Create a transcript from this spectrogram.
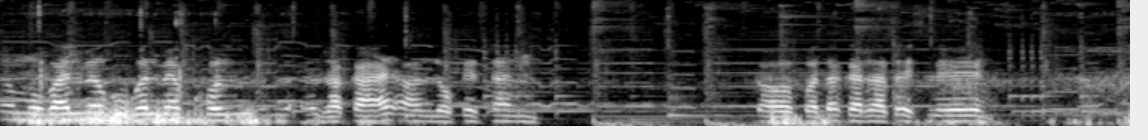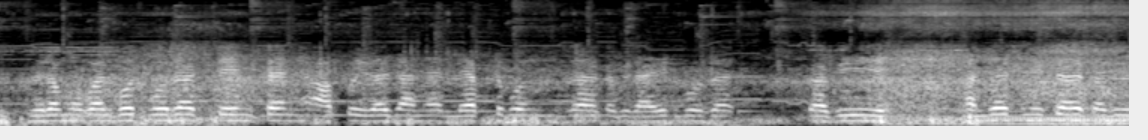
तो मोबाइल में गूगल मैप खोल रखा है और लोकेशन का पता कर रहा था इसलिए मेरा मोबाइल बहुत बोल रहा है टेन टेन आपको इधर जाना है। लेफ़्ट बोल रहा है कभी राइट बोल रहा है कभी हंड्रेड मीटर कभी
